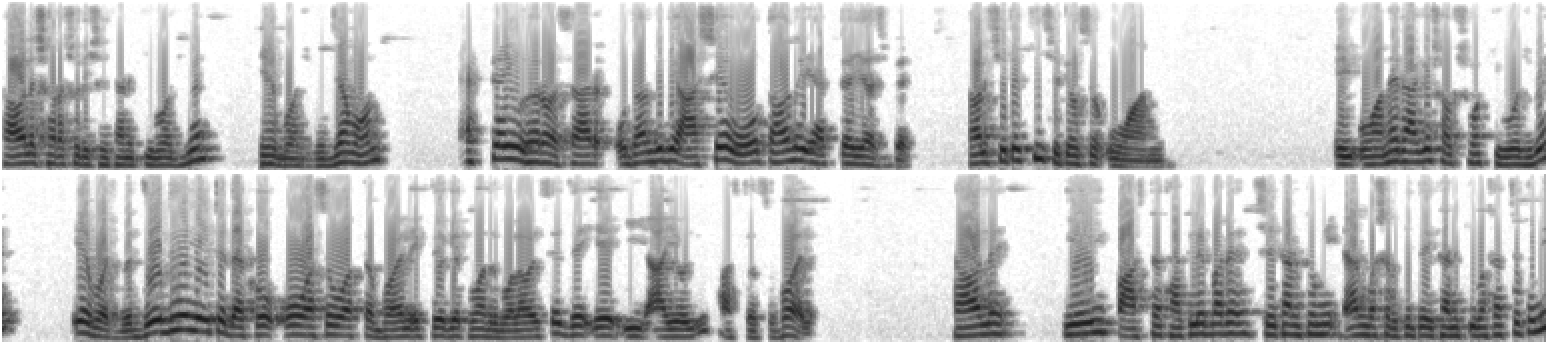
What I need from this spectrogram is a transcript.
তাহলে সরাসরি সেখানে কি বসবে? এ বসবে। যেমন, একটাই উদাহরণ আছে। আর উদাহরণ যদি আসে ও, তাহলে একটাই আসবে। তাহলে সেটা কি? সেটা হচ্ছে ওয়ান এই ওয়ানের আগে সবসময় কি বসবে? এ বসবে। যদিও এইটা দেখো, ও আছে, ও একটা ভয়েল। একটু আগে তোমাদের বলা হয়েছে যে A, E, I, O U first হচ্ছে ভয়েল। তাহলে এই পাঁচটা থাকলে পারে সেখানে তুমি এন বসাবে, কিন্তু এখানে কি বসাচ্ছ তুমি?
